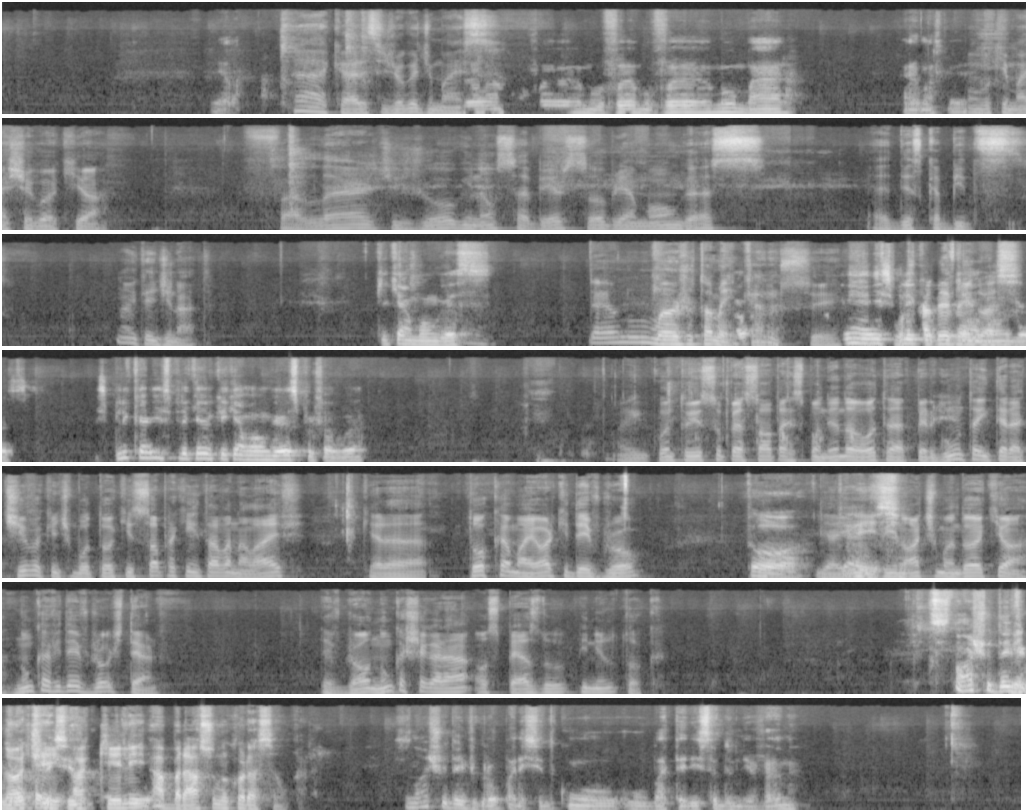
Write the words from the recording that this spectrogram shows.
Ah, cara, esse jogo é demais. Vamos, vamos, vamos, mar. Vamos ver o que mais chegou aqui, ó. Falar de jogo e não saber sobre Among Us é descabidos. Não entendi nada. O que, que é Among Us? É, eu não manjo também, eu cara. Não sei. Quem aí explica o que, é Among Us? Explica aí, explica aí o que é Among Us, por favor. Enquanto isso, o pessoal está respondendo a outra pergunta interativa que a gente botou aqui só para quem estava na live, que era Toca maior que Dave Grohl. Pô, e aí é o Vinote mandou aqui, ó. Nunca vi Dave Grohl de terno. Dave Grohl nunca chegará aos pés do menino Toca. Vocês não acham o Dave Grohl parecido aquele com... abraço no coração, cara. Vocês não acham o Dave Grohl parecido com o, o baterista do Nirvana?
